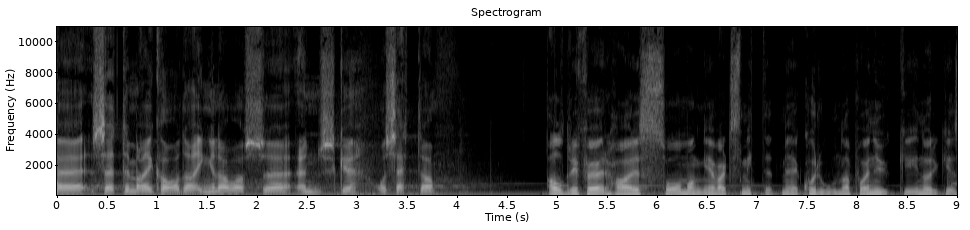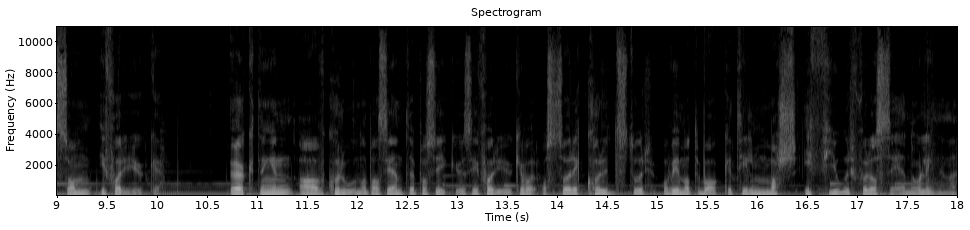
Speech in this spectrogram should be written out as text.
eh, setter vi rekorder ingen av oss eh, ønsker å sette. Aldri før har så mange vært smittet med korona på en uke i Norge som i forrige uke. Økningen av koronapasienter på sykehus i forrige uke var også rekordstor, og vi må tilbake til mars i fjor for å se noe lignende.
